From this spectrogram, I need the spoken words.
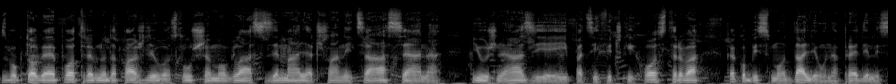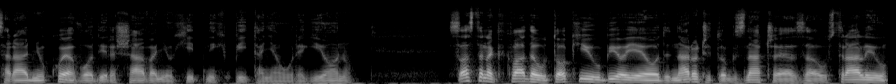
Zbog toga je potrebno da pažljivo slušamo glas zemalja članica ASEANA, Južne Azije i Pacifičkih ostrva kako bismo dalje unapredili saradnju koja vodi rešavanju hitnih pitanja u regionu. Sastanak kvada u Tokiju bio je od naročitog značaja za Australiju,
